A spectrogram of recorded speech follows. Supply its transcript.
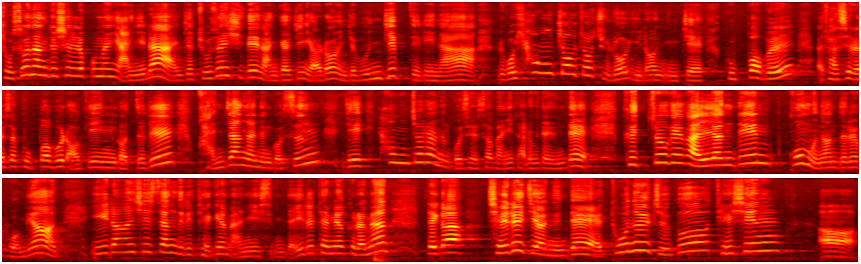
조선왕조 실록뿐만이 아니라 이제 조선 시대에 남겨진 여러 이제 문집들이나 그리고 형조조 주로 이런 이제 국법을 다스려서 국법을 어긴 것들을 관장하는 것은 이제 형조라는 곳에서 많이 다루게 되는데 그쪽에 관련된 고문헌들을 보면 이런 실상들이 되게 많이 있습니다. 이를테면 그러면 내가 죄를 지었는데 돈을 주고 대신 어,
